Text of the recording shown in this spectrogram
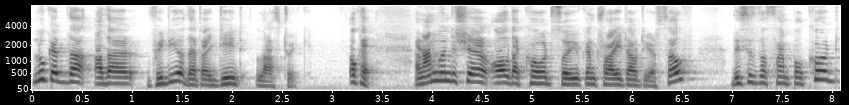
look at the other video that I did last week. Okay, and I'm going to share all the code so you can try it out yourself. This is the sample code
